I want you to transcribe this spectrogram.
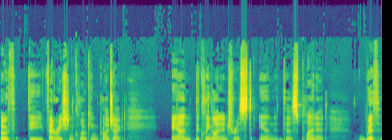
both the Federation cloaking project and the Klingon interest in this planet with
